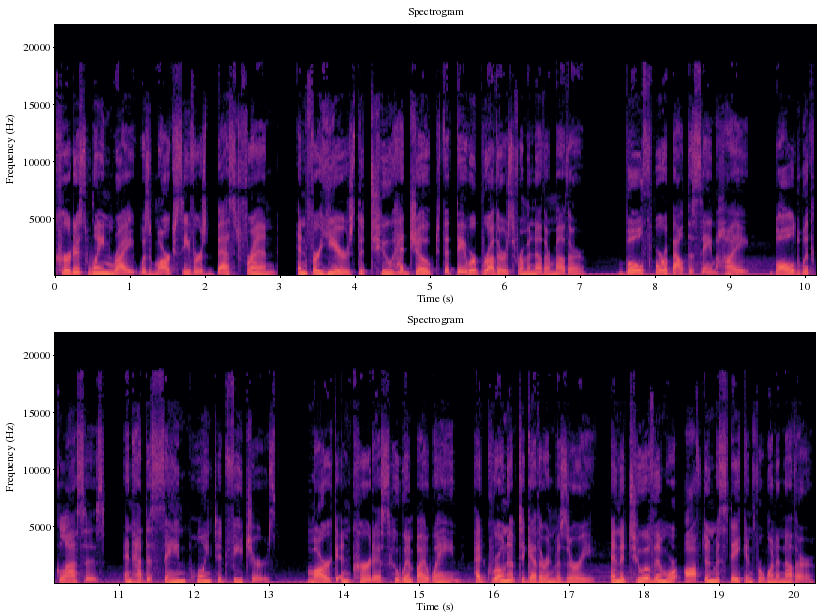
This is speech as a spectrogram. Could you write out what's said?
Curtis Wayne Wright was Mark Sievers' best friend, and for years the two had joked that they were brothers from another mother. Both were about the same height, bald with glasses, and had the same pointed features. Mark and Curtis, who went by Wayne, had grown up together in Missouri, and the two of them were often mistaken for one another.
